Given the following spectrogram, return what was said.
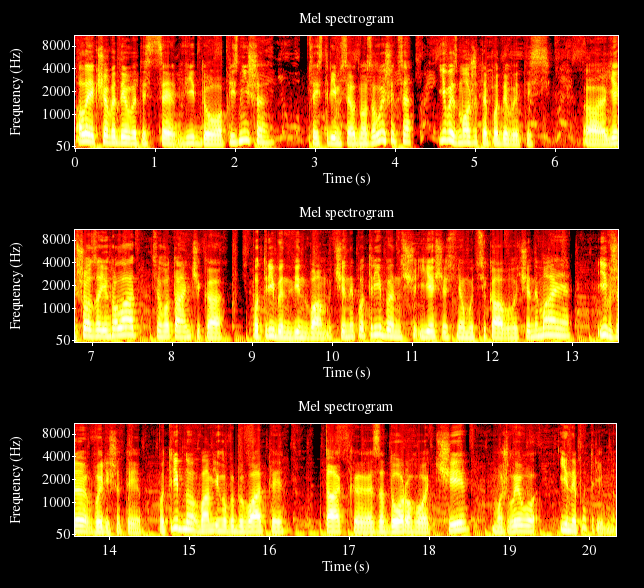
Але якщо ви дивитесь це відео пізніше, цей стрім все одно залишиться, і ви зможете подивитись. Е, якщо за ігролад цього танчика, потрібен він вам чи не потрібен, є щось в ньому цікавого чи немає, і вже вирішити, потрібно вам його вибивати так е, задорого, чи, можливо, і не потрібно.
